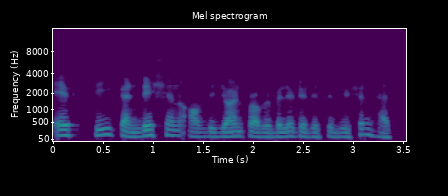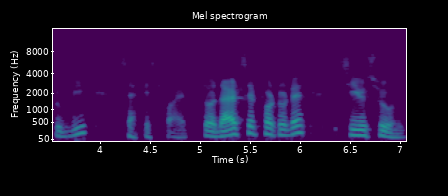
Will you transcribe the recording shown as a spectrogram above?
if the condition of the joint probability distribution has to be satisfied? So that's it for today. See you soon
